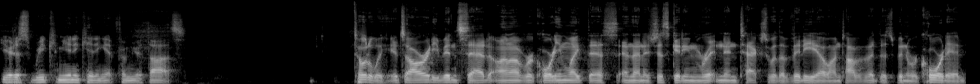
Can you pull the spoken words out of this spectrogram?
you're just recommunicating it from your thoughts Totally. It's already been said on a recording like this, and then it's just getting written in text with a video on top of it that's been recorded.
